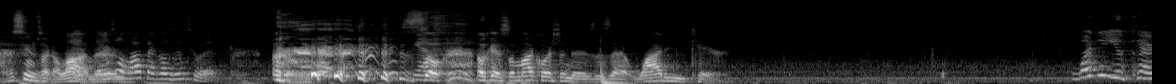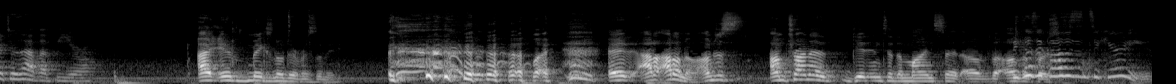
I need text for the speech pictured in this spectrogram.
That seems like a lot, It- man. there's a lot that goes into it. so okay, so my question is, is that why do you care? Why do you care to have a beer? I it makes no difference to me. like, it, I don't, I don't know. I'm just I'm trying to get into the mindset of the other Because it causes insecurities.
